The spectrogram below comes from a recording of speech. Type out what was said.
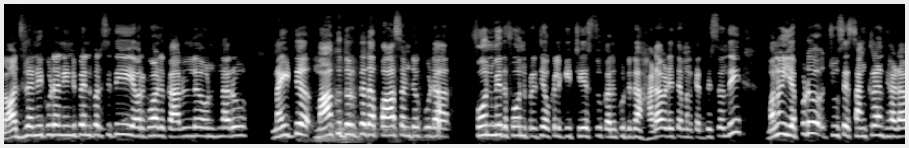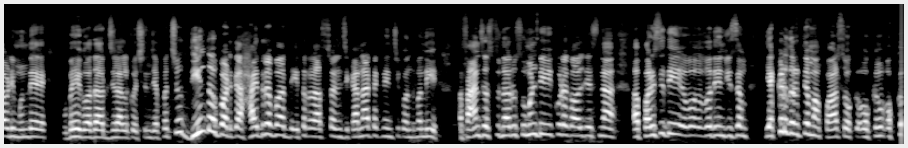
లాడ్జ్లన్నీ కూడా నిండిపోయిన పరిస్థితి. ఎవరికి వాళ్ళు కారుల్లో ఉంటున్నారు. నైట్ మాకు దొరుకుతుందా? పాస్ అంటూ కూడా ఫోన్ మీద ఫోన్ ప్రతి ఒక్కరికి చేస్తూ కనుక్కుంటున్న హడావిడి అయితే మనకు కనిపిస్తుంది. మనం ఎప్పుడో చూసే సంక్రాంతి హడావిడి ముందే ఉభయ గోదావరి జిల్లాలకు వచ్చిందని చెప్పొచ్చు. దీంతో పాటుగా హైదరాబాద్ ఇతర రాష్ట్రాల నుంచి కర్ణాటక నుంచి కొంతమంది ఫ్యాన్స్ వస్తున్నారు. సుమన్ టీవీ కూడా కాల్ చేసిన పరిస్థితి ఉదయం చూసాం. ఎక్కడ దొరికితే మాకు పార్స్ ఒక్క ఒక్క ఒక్క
